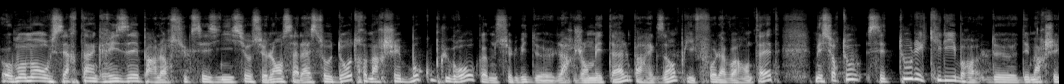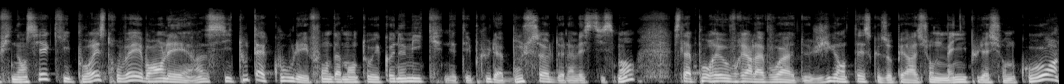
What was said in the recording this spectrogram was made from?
Au moment où certains grisés par leurs succès initiaux se lancent à l'assaut d'autres marchés beaucoup plus gros, comme celui de l'argent métal, par exemple, il faut l'avoir en tête. Mais surtout, c'est tout l'équilibre de, des marchés financiers qui pourrait se trouver ébranlé. Hein. Si tout à coup les fondamentaux économiques n'étaient plus la boussole de l'investissement, cela pourrait ouvrir la voie de gigantesques opérations de manipulation de cours.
